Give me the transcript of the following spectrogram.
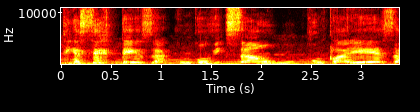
Tenha certeza, com convicção, com clareza,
